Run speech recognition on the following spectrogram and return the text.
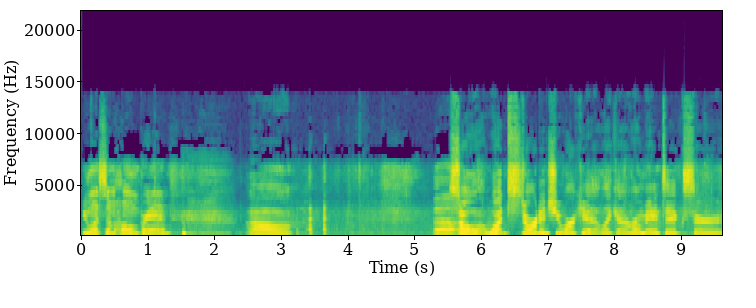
You want some home brand? Oh. Uh, So, what store did she work at? Like a Romantix or?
